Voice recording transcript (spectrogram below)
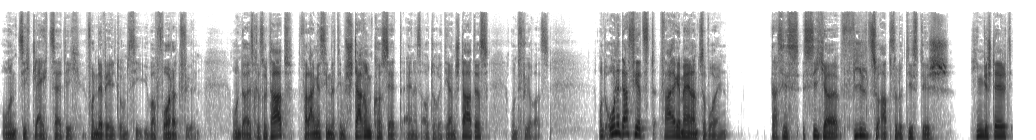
und sich gleichzeitig von der Welt um sie überfordert fühlen. Und als Resultat verlangen sie nach dem starren Korsett eines autoritären Staates und Führers. Und ohne das jetzt verallgemeinern zu wollen, das ist sicher viel zu absolutistisch hingestellt.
